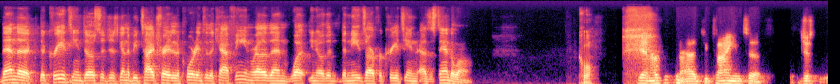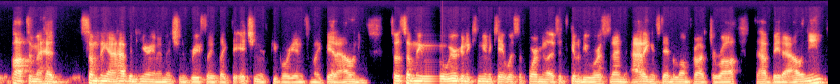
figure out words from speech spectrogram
then the, the creatine dosage is going to be titrated according to the caffeine rather than what you know the, the needs are for creatine as a standalone. Cool. Yeah, and I was just going to add to tying into just popped in my head something I have been hearing, and I mentioned it briefly, like the itchiness people are getting from like beta alanine. So it's something we are going to communicate with the formula if it's going to be worth then adding a standalone product to raw to have beta alanine,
